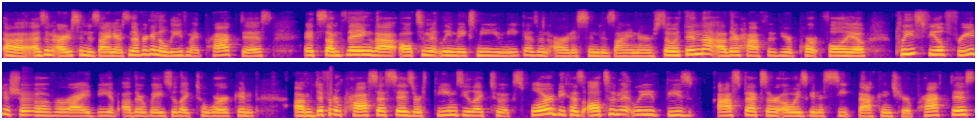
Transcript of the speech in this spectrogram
as an artist and designer. It's never going to leave my practice. It's something that ultimately makes me unique as an artist and designer. So within that other half of your portfolio, please feel free to show a variety of other ways you like to work and um, different processes or themes you like to explore because ultimately these aspects are always going to seep back into your practice.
